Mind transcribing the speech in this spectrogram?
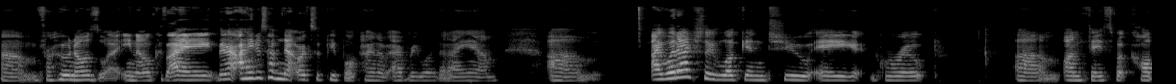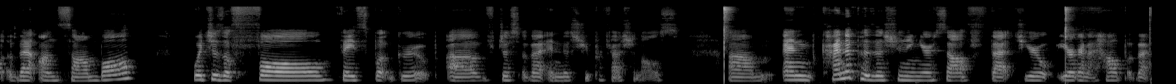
um, for who knows what you know because i there i just have networks of people kind of everywhere that i am. Um, i would actually look into a group um, on facebook called event ensemble which is a full facebook group of just event industry professionals um, and kind of positioning yourself that you're you're gonna help event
